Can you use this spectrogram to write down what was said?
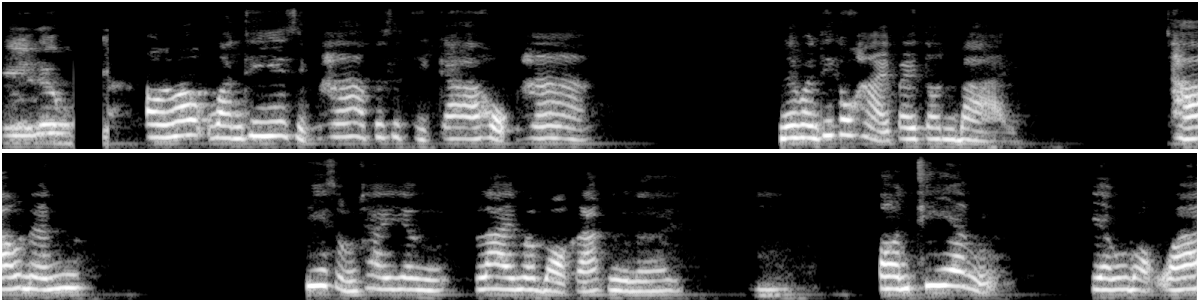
มีเริ่มเอาเป็นว่าวันที่ 25 พฤศจิกา65 ในวันที่เขาหายไปตอนบ่าย เช้านั้น พี่สมชัยยังไลน์มาบอกรักอยู่เลย อืมตอนเที่ยงยังบอกว่า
